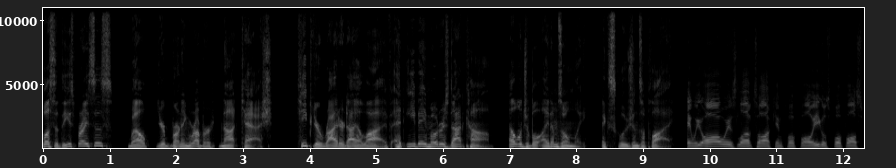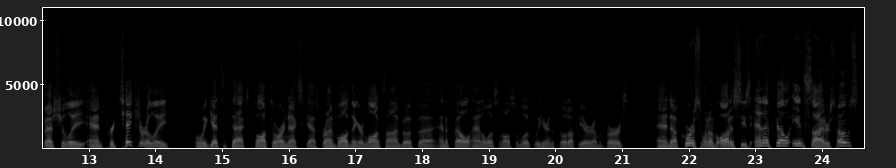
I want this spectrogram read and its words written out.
Plus, at these prices, well, you're burning rubber, not cash. Keep your ride or die alive at ebaymotors.com. Eligible items only. Exclusions apply. And we always love talking football, Eagles football especially, and particularly when we get to tax, talk to our next guest, Brian Baldinger, longtime both uh, NFL analyst and also locally here in the Philadelphia area on the Birds, and of course one of Audacy's NFL insiders, host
